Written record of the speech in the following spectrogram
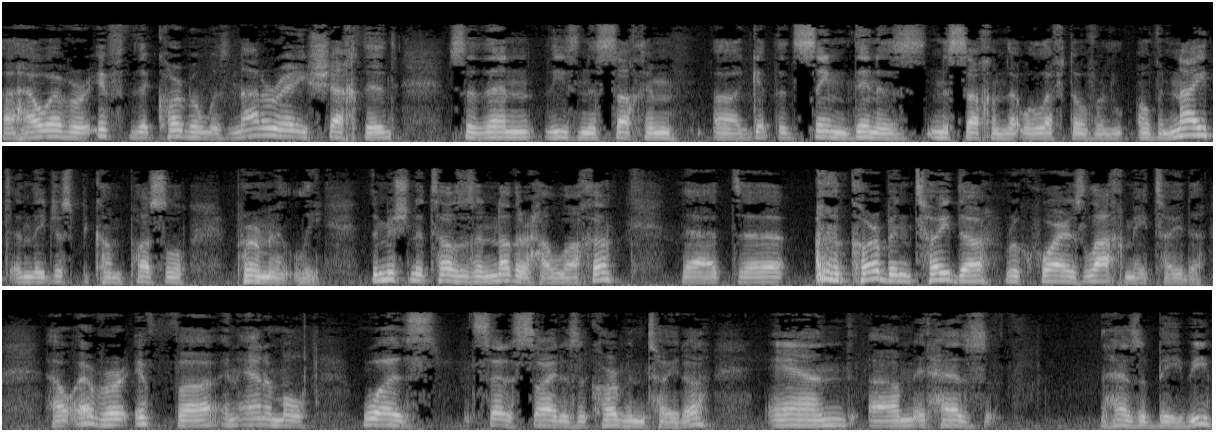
Uh, however, if the korban was not already shechted, so then these nesachim uh, get the same din as nesachim that were left over overnight, and they just become pasul permanently. The Mishnah tells us another halacha that. Uh, korban taida requires lachme taida. However, if uh, an animal was set aside as a korban taida and um, it has has a baby,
